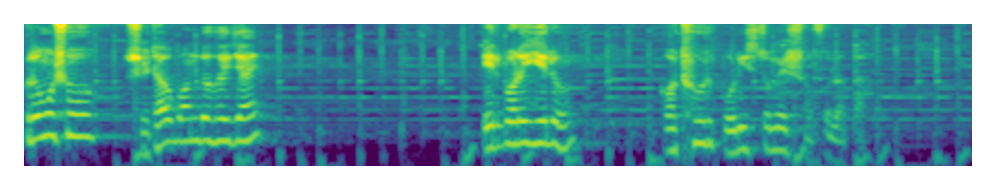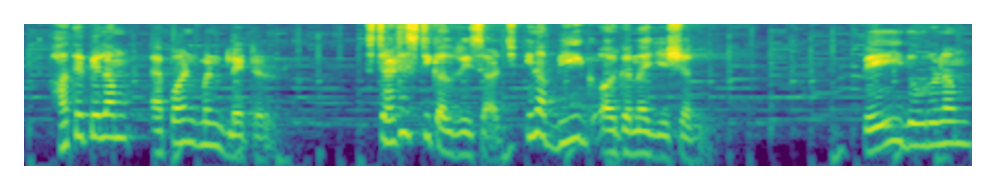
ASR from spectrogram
ক্রমশ সেটাও বন্ধ হয়ে যায়। এরপরেই এলো কঠোর পরিশ্রমের সফলতা। হাতে পেলাম appointment letter statistical research in a big organisation পেয়েই দৌড়লাম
